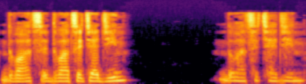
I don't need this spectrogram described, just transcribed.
Двадцать, двадцать один? Двадцать один.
